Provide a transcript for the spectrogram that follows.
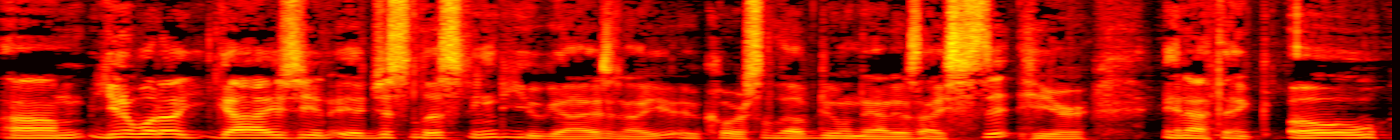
Um, you know what, I, guys? You know, just listening to you guys, and I, of course, love doing that. As I sit here and I think, oh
